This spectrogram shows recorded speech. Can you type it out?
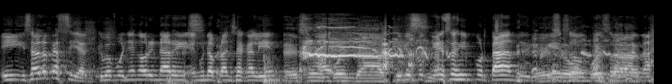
¿Y sabes lo que hacían? Que me ponían a orinar en, en una plancha caliente. Eso es un buen dato. Dije, porque eso es importante. que Eso eso, es un buen eso es dato. verdad.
